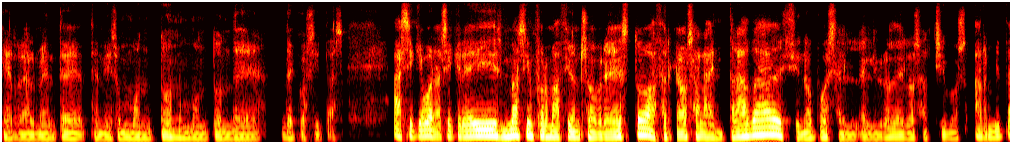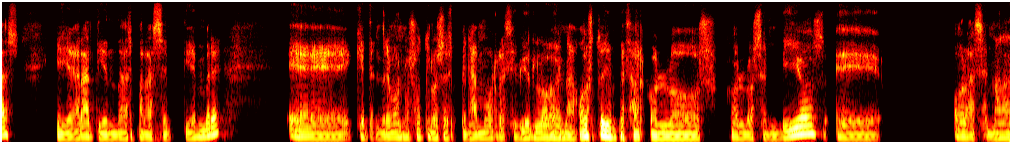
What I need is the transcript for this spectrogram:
que realmente tenéis un montón, un montón de, cositas. Así que bueno, si queréis más información sobre esto, acercaos a la entrada, si no, pues el, libro de los archivos Ármitas, que llegará a tiendas para septiembre, eh, que tendremos nosotros, esperamos recibirlo en agosto y empezar con los, con los envíos. Eh, o la semana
